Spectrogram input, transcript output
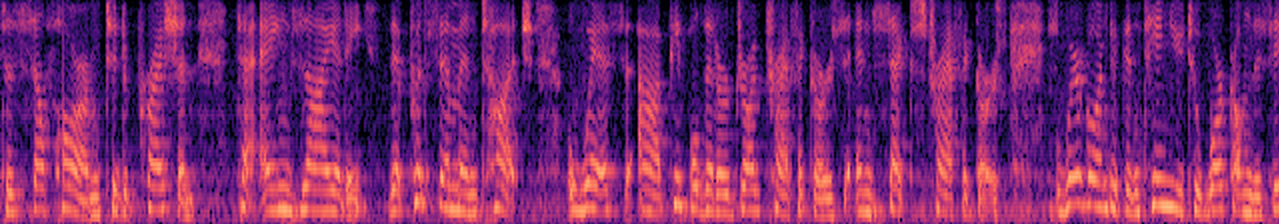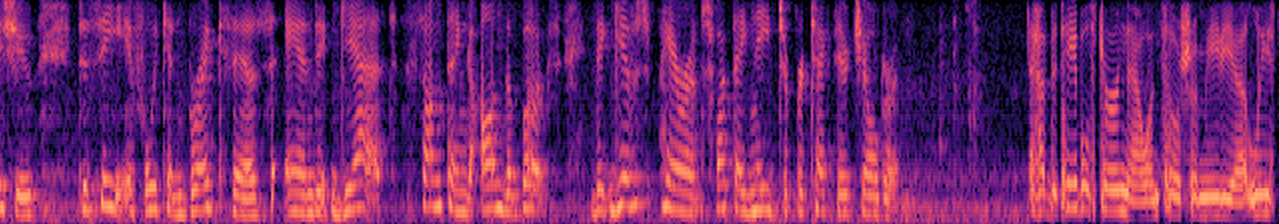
to self harm, to depression, to anxiety, that puts them in touch with uh, people that are drug traffickers and sex traffickers. We're going to continue to work on this issue to see if we can break this and get something on the books that gives parents what they need to protect their children have the tables turned now on social media, at least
